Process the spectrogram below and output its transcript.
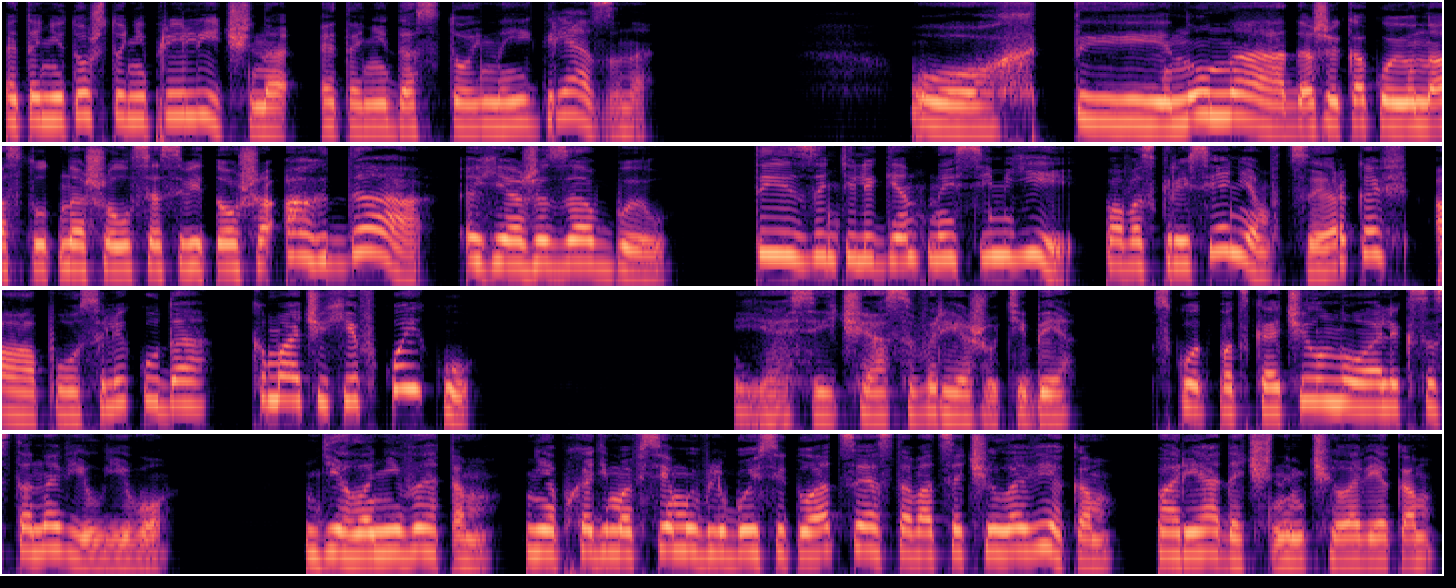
«Это не то, что неприлично, это недостойно и грязно». «Ох ты, ну надо же, какой у нас тут нашелся святоша! Ах да, я же забыл. Ты из интеллигентной семьи, по воскресеньям в церковь, а после куда? К мачехе в койку?» «Я сейчас врежу тебе», Скотт подскочил, но Алекс остановил его. «Дело не в этом. Необходимо всем и в любой ситуации оставаться человеком, порядочным человеком».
